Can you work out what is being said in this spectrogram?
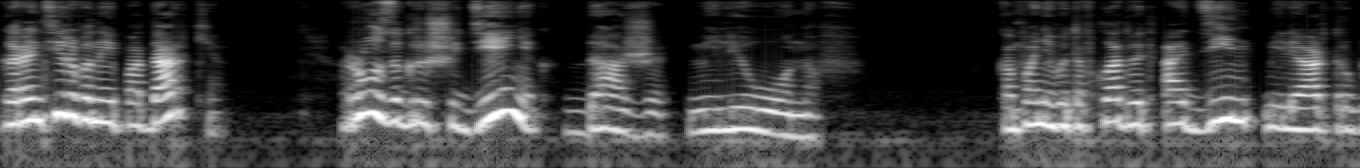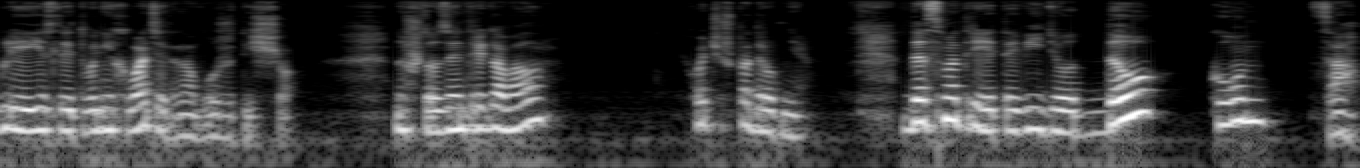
Гарантированные подарки, розыгрыши денег, даже миллионов. Компания в это вкладывает 1 миллиард рублей. Если этого не хватит, она вложит еще. Ну что, заинтриговала? Хочешь подробнее? Досмотри это видео до конца.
